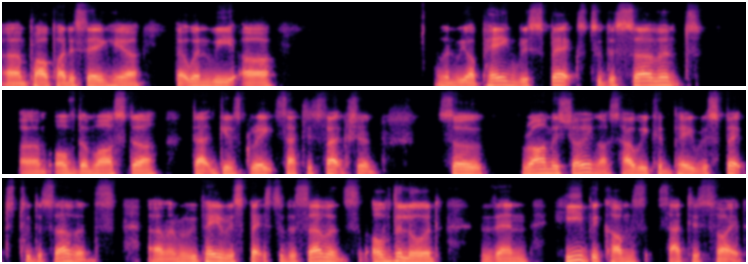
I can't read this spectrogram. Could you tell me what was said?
Um, Prabhupada is saying here that when we are when we are paying respects to the servant um, of the master, that gives great satisfaction. So Ram is showing us how we can pay respect to the servants. Um, and when we pay respects to the servants of the Lord, then he becomes satisfied.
